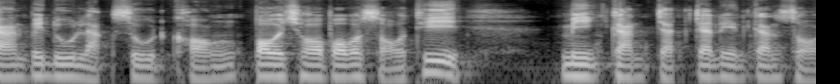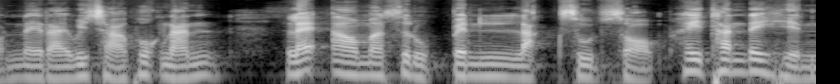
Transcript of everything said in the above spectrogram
การไปดูหลักสูตรของปวช ปวส ที่มีการจัดการเรียนการสอนในรายวิชาพวกนั้น และเอามาสรุปเป็นหลักสูตรสอบให้ท่านได้เห็น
